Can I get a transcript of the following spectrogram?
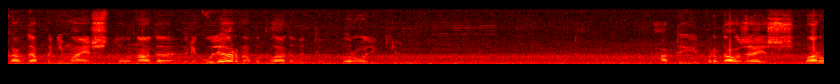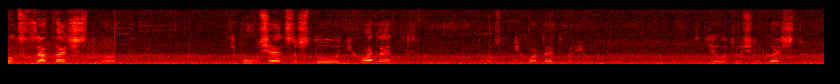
когда понимаешь, что надо регулярно выкладывать ролики, а ты продолжаешь бороться за качество, и получается, что не хватает, просто не хватает времени сделать очень качественно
